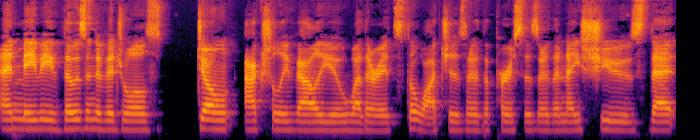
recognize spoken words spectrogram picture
And maybe those individuals don't actually value whether it's the watches or the purses or the nice shoes that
